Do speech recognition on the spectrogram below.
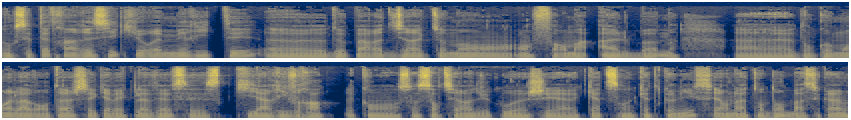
Donc, c'est peut-être un récit qui aurait mérité euh, de paraître directement en, format album. Euh, donc, au moins, l'avantage, c'est qu'avec la VF, c'est ce qui arrivera quand ça sortira du coup chez 404 Comics. Et en attendant, bah, c'est quand même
